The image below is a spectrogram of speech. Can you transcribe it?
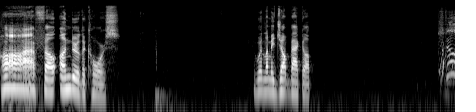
Oh, I fell under the course. It wouldn't let me jump back up. Still.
